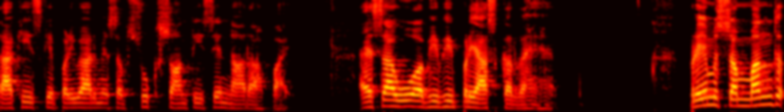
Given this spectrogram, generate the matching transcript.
ताकि इसके परिवार में सब सुख शांति से ना रह पाए। ऐसा वो अभी भी प्रयास कर रहे हैं। प्रेम संबंध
